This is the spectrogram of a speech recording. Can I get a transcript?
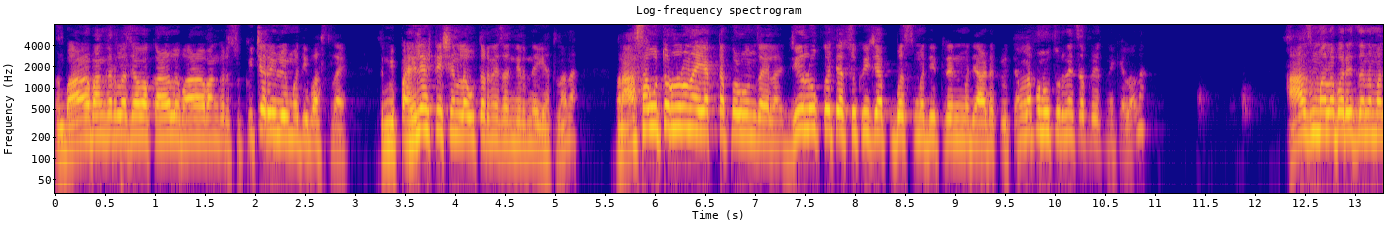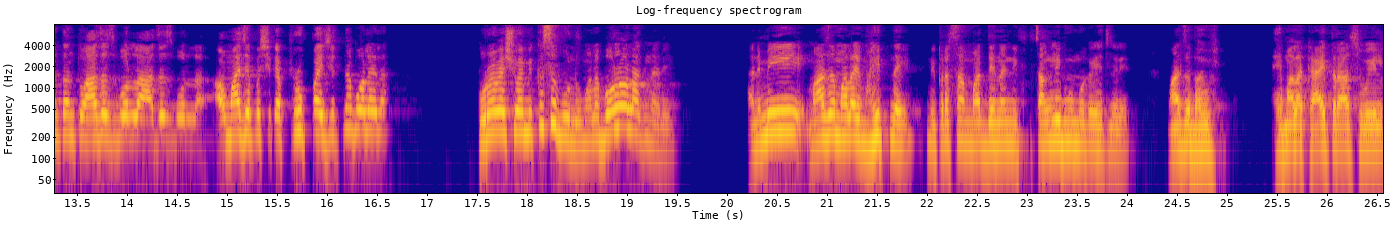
पण बाळाबांगरला जेव्हा कळालं बाळाबांगर चुकीच्या रेल्वेमध्ये बसलाय तर मी पहिल्या स्टेशनला उतरण्याचा निर्णय घेतला ना. पण असा उतरलो नाही एकटा पळून जायला. जे लोक त्या चुकीच्या बसमध्ये ट्रेनमध्ये अडकले त्यांना पण उतरण्याचा प्रयत्न केला ना. आज मला बरेच जण म्हणतात तू आजच बोलला आजच बोलला. अहो माझ्यापाशी काय प्रूफ पाहिजेत ना बोलायला? पुराव्याशिवाय मी कसं बोलू? मला बोलावं लागणार आहे. आणि मी माझं मला माहीत नाही. मी प्रसार माध्यमांनी चांगली भूमिका घेतलेली आहे. माझं भाऊ हे मला काय त्रास होईल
